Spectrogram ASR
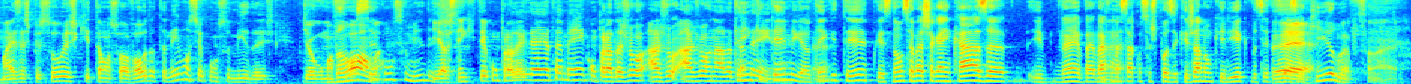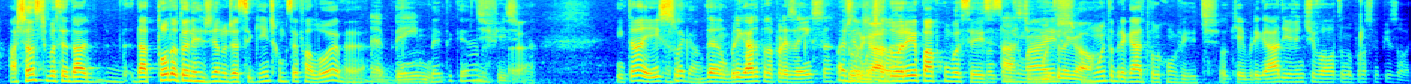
mas as pessoas que estão à sua volta também vão ser consumidas de alguma Vão forma. ser consumidas. E elas têm que ter comprado a ideia também, comprado a, jo- a jo- a jornada Tem também. que ter, né? Miguel, tem É. que ter. Porque senão você vai chegar em casa e né, vai, vai conversar com sua esposa que já não queria que você fizesse É, aquilo. vai funcionar. A chance de você dar, dar toda a tua energia no dia seguinte, como você falou, é, É bem, bem pequena. difícil. né? Então é isso. Legal. Dan, obrigado pela presença. Imagina, gente, obrigado. adorei o papo com vocês. Fantástico, demais. muito legal. Muito obrigado pelo convite. Ok, obrigado e a gente volta no próximo episódio.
